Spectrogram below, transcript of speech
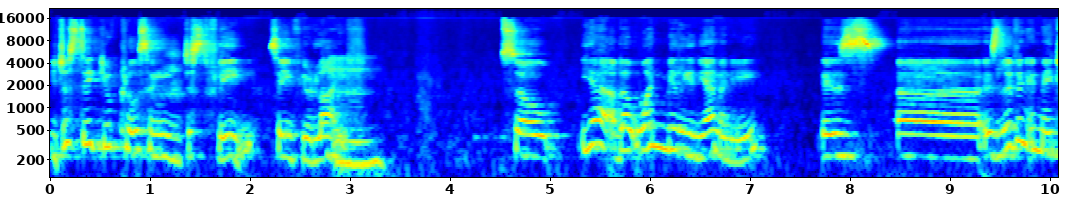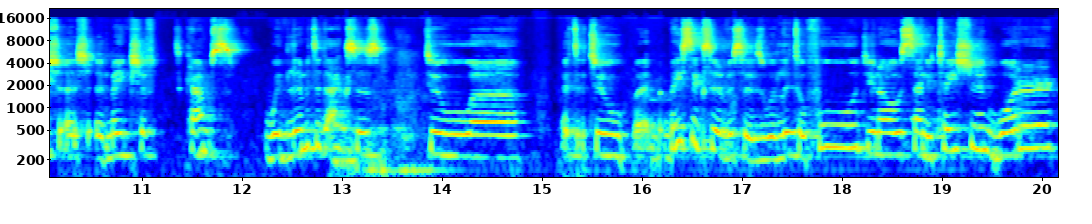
You just take your clothes and just flee, save your life. Mm. So yeah, about one million Yemeni is uh, is living in makeshift, uh, makeshift camps with limited access to uh, to basic services with little food, you know, sanitation, water.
